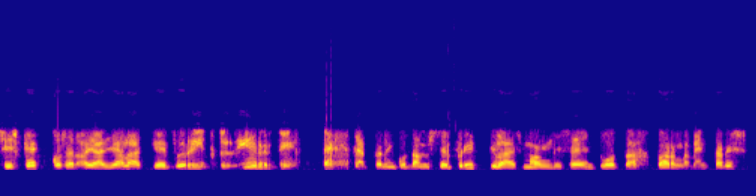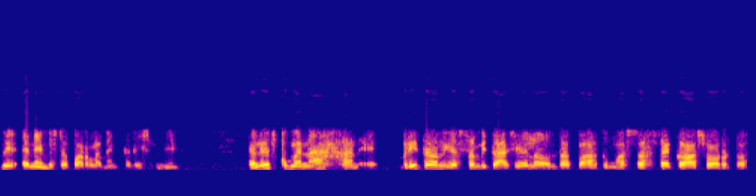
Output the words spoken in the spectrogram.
siis Kekkosen ajan jälkeen pyritty irti taikka niin tämmöiseen brittiläismalliseen tuota parlamentarismiin, enemmistöparlamentarismiin. Ja nyt kun me nähdään Britanniassa, mitä siellä on tapahtumassa, sekasorto,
